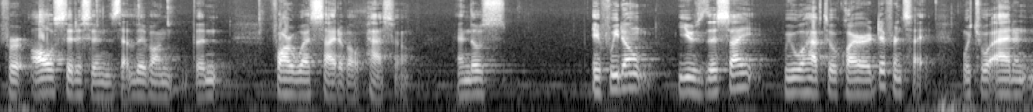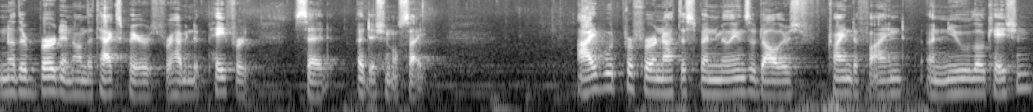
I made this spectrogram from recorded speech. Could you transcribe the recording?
for all citizens that live on the far west side of El Paso. And those If we don't use this site, we will have to acquire a different site, which will add another burden on the taxpayers for having to pay for said additional site. I would prefer not to spend millions of dollars trying to find a new location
